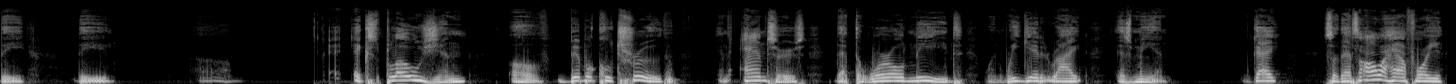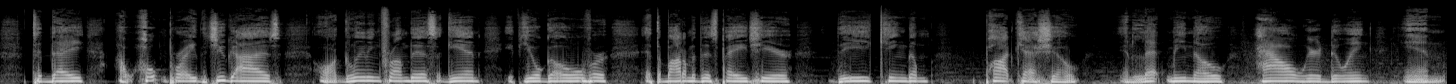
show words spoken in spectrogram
the the um, explosion of biblical truth and answers that the world needs when we get it right as men. Okay? So that's all I have for you today. I hope and pray that you guys are gleaning from this. Again, if you'll go over at the bottom of this page here, the Kingdom Podcast Show, and let me know how we're doing and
